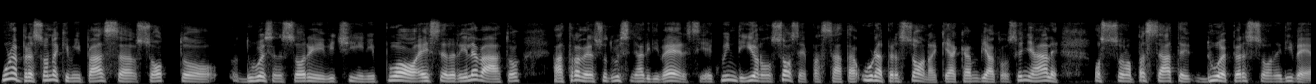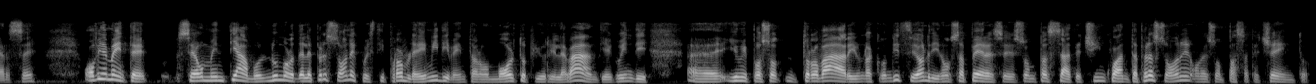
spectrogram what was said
una persona che mi passa sotto due sensori vicini può essere rilevato attraverso due segnali diversi e quindi io non so se è passata una persona che ha cambiato il segnale o se sono passate due persone diverse. Ovviamente se aumentiamo il numero delle persone questi problemi diventano molto più rilevanti e quindi eh, io mi posso trovare in una condizione di non sapere se sono passate 50 persone o ne sono passate 100 100.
